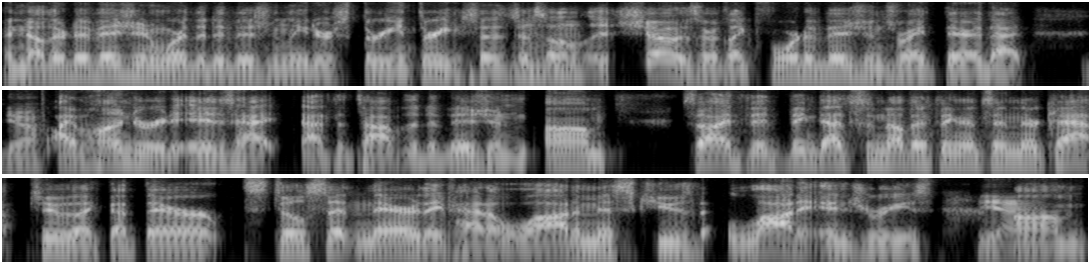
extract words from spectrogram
Another division where the division leader's three and three. So it's just Mhm. a, it shows there's like four divisions right there that Yeah. 500 is at, at the top of the division. Um, so I th- think that's another thing that's in their cap too, like that they're still sitting there. They've had a lot of miscues, a lot of injuries. Yeah. Um,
